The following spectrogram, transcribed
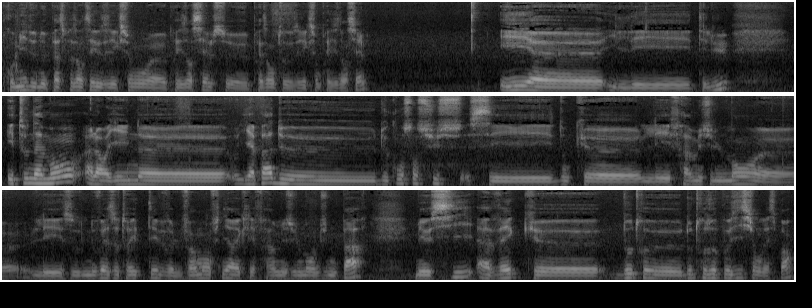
promis de ne pas se présenter aux élections présidentielles se présente aux élections présidentielles. Et il est élu étonnamment, alors il y a une, euh, n'y a pas de, consensus. Donc euh, les frères musulmans, euh, les nouvelles autorités veulent vraiment finir avec les frères musulmans d'une part, mais aussi avec d'autres d'autres oppositions, n'est-ce pas?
